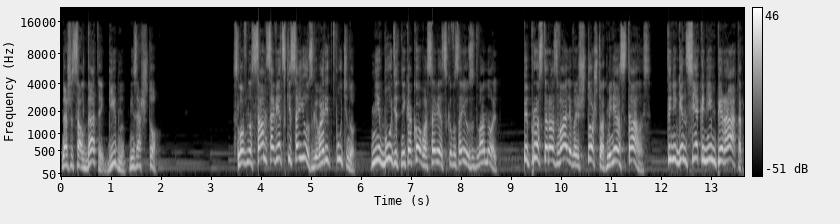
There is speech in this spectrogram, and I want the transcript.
Наши солдаты гибнут ни за что. Словно сам Советский Союз говорит Путину, не будет никакого Советского Союза 2.0. Ты просто разваливаешь то, что от меня осталось. Ты не генсек и не император.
